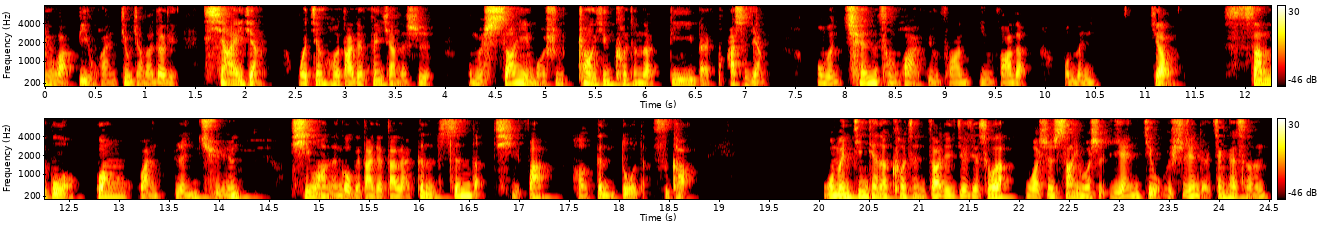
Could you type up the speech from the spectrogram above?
异化闭环就讲到这里，下一讲我将和大家分享的是我们商业模式创新课程的第一百八十讲，我们圈层化引发引发的我们叫三波光环人群，希望能够给大家带来更深的启发和更多的思考。我们今天的课程到这里就结束了，我是商业模式研究与实践者江开成，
